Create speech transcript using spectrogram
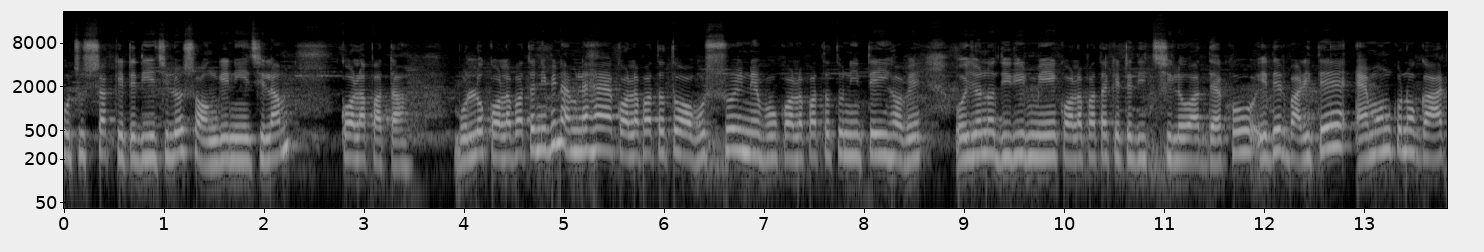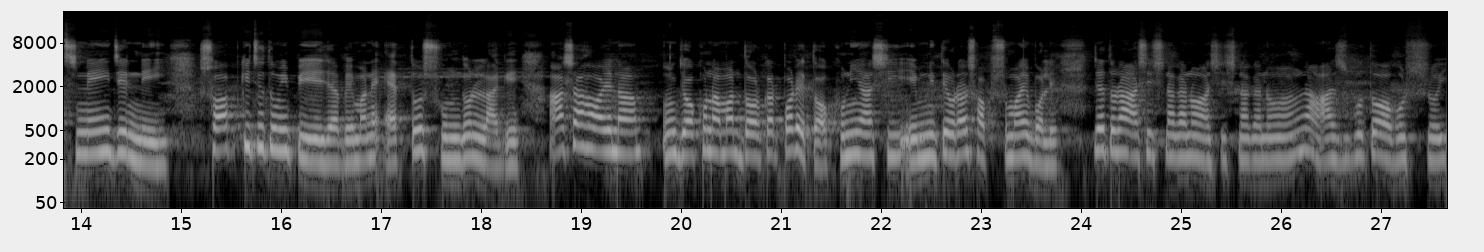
কচুর শাক কেটে দিয়েছিল, সঙ্গে নিয়েছিলাম কলা পাতা বলল, কলা পাতা নিবি না? আমি না হ্যাঁ কলা পাতা তো অবশ্যই নেব, কলা পাতা তো নিতেই হবে। ওই জন্য দিদির মেয়ে কলা পাতা কেটে দিচ্ছিল। আর দেখো, এদের বাড়িতে এমন কোনো গাছ নেই যে নেই, সব কিছু তুমি পেয়ে যাবে মানে এত সুন্দর লাগে। আসা হয় না, যখন আমার দরকার পড়ে তখনই আসি। এমনিতে ওরা সব সময় বলে যে, তোরা আসিস না কেন, আসিস না কেন? আসব তো অবশ্যই।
